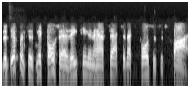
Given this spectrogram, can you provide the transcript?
the difference is Nick Bosa has 18 and a half sacks. The next closest is five.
